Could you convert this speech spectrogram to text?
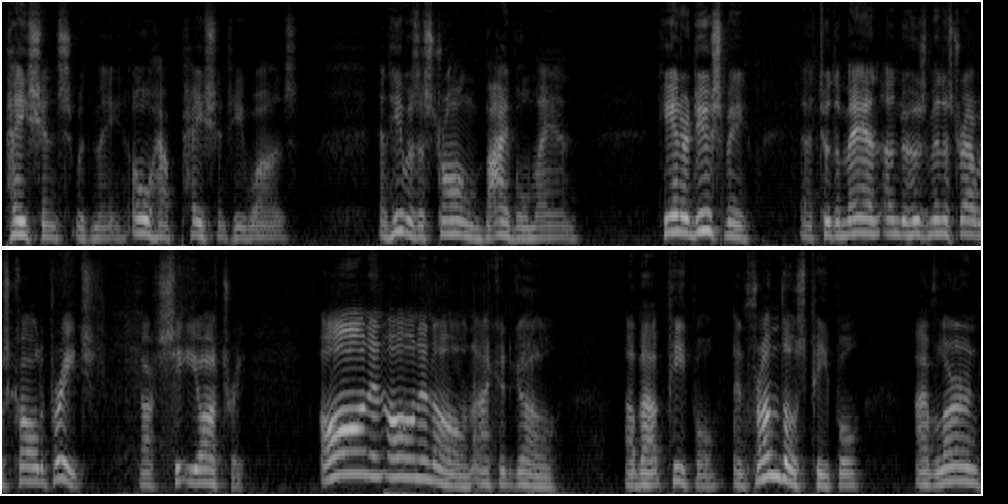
patience with me. Oh, how patient he was. And he was a strong Bible man. He introduced me uh, to the man under whose ministry I was called to preach, Dr. C.E. Autry. On and on and on I could go about people. And from those people, I've learned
